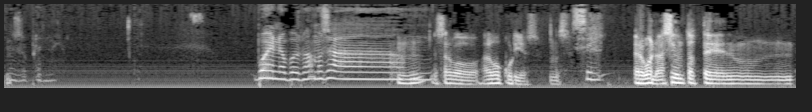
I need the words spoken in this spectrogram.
Me sorprende. Bueno, pues vamos a... ujú, Es algo, algo curioso, no sé. Sí. Pero bueno, ha sido un top ten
